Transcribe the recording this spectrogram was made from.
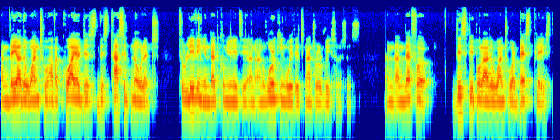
And they are the ones who have acquired this, this tacit knowledge through living in that community and, and working with its natural resources. And, and therefore, these people are the ones who are best placed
